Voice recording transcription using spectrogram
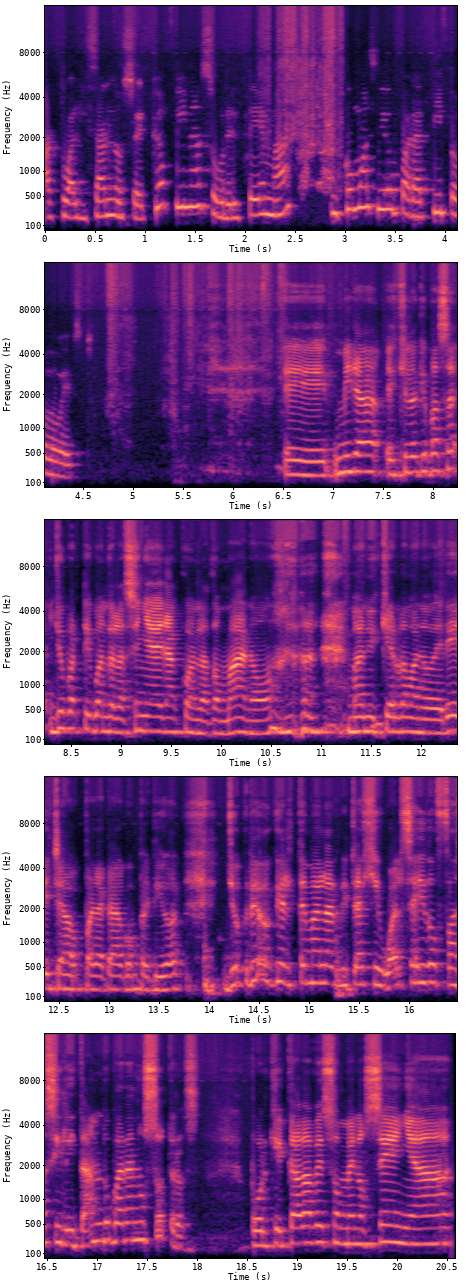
actualizándose. ¿Qué opinas sobre el tema y cómo ha sido para ti todo esto? Eh, mira, es que lo que pasa, yo partí cuando las señas eran con las dos manos, mano izquierda, mano derecha, para cada competidor. Yo creo que el tema del arbitraje igual se ha ido facilitando para nosotros porque cada vez son menos señas.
